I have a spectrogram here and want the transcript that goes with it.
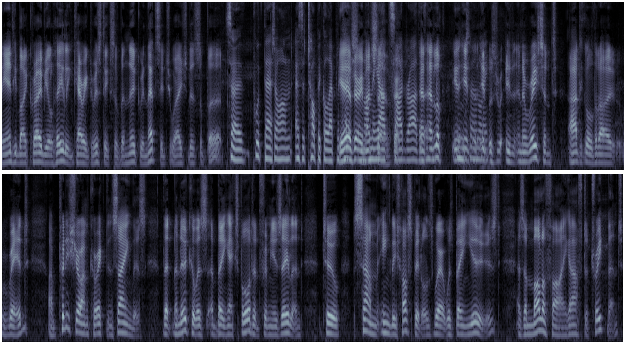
the antimicrobial healing characteristics of Manuka in that situation is superb. So put that on as a topical application Yeah, on the so. outside Very- rather and, than and look, it, it, it was in, in a recent article that I read. I'm pretty sure I'm correct in saying this that Manuka was uh, being exported from New Zealand to some English hospitals where it was being used as a mollifying after treatment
